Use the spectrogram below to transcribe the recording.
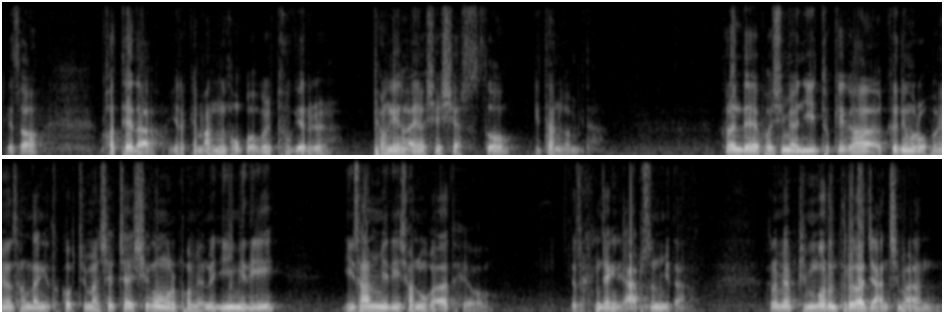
그래서 겉에다 이렇게 막는 공법을 두 개를 병행하여 실시할 수도 있다는 겁니다. 그런데 보시면 이 두께가 그림으로 보면 상당히 두껍지만 실제 시공을 보면 2mm, 2, 3mm 전후가 돼요. 그래서 굉장히 얇습니다. 그러면 빗물은 들어가지 않지만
